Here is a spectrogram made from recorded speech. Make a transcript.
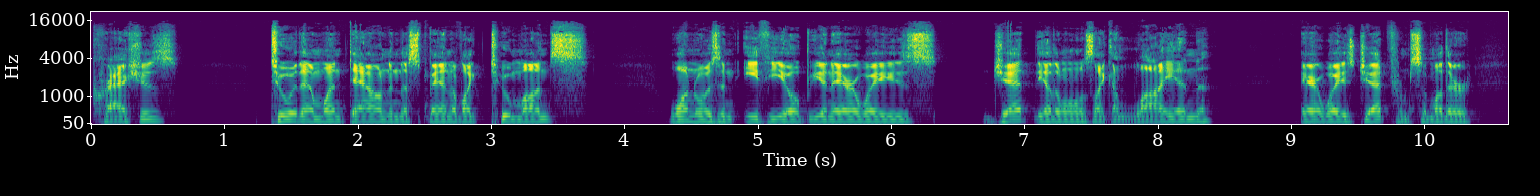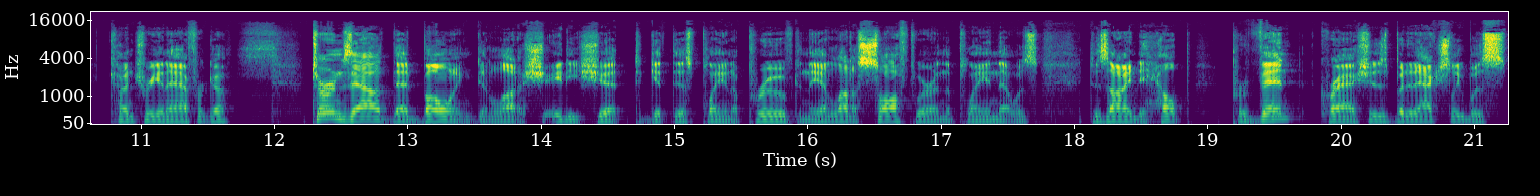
crashes. Two of them went down in the span of like 2 months. One was an Ethiopian Airways jet, the other one was like a Lion Airways jet from some other country in Africa. Turns out that Boeing did a lot of shady shit to get this plane approved, and they had a lot of software in the plane that was designed to help prevent crashes, but it actually was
